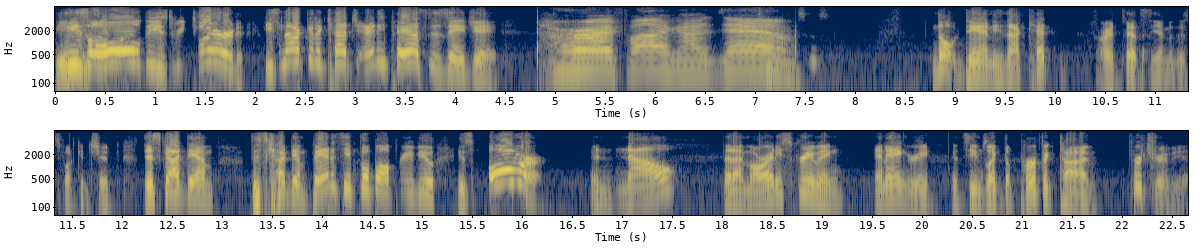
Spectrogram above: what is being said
He's old. He's retired. He's not going to catch any passes, AJ. All right, fine. God damn. No, Dan, he's not catch. All right, that's the end of this fucking shit. This goddamn, this goddamn fantasy football preview is over. And now that I'm already screaming and angry, it seems like the perfect time for trivia.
